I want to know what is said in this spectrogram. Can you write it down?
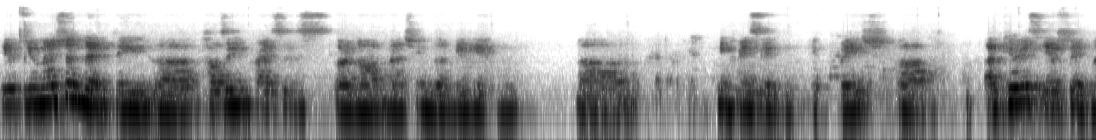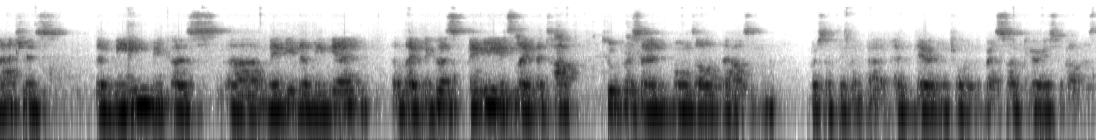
You, you mentioned that the, uh, housing prices are not matching the median, uh, increase in, in wage. Uh, I'm curious if it matches the mean because, uh, maybe the median, like, because maybe it's like the top two percent owns all of the housing or something like that, and they're controlling the rest, so I'm curious about this.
